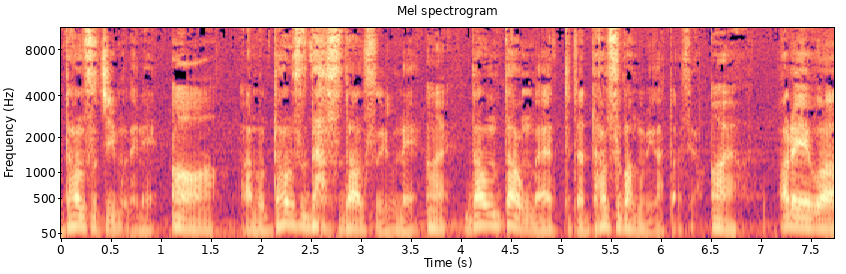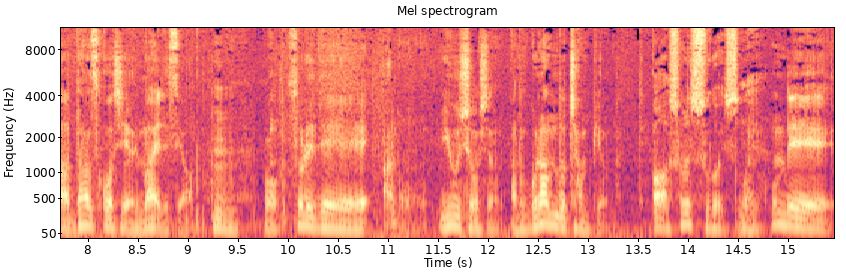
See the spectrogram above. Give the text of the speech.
ダンスチームでね。ああ。のダンスダンスダンスいうねあはい。ダウンタウンがやってたダンス番組があったんですよ。はあれはダンス甲子園より前ですよ、いうん。うん。それであの優勝したの。あのグランドチャンピオンだって、ああそれすごいですね。ほんで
